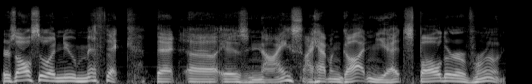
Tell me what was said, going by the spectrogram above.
There's also a new mythic that uh, is nice. I haven't gotten yet, Spaulder of Ruin.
